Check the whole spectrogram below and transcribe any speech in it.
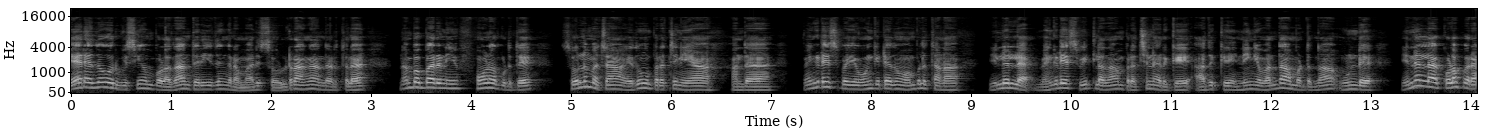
வேறு ஏதோ ஒரு விஷயம் போல தான் தெரியுதுங்கிற மாதிரி சொல்கிறாங்க அந்த இடத்துல. நம்ம பாரு நீ ஃபோனை கொடுத்து சொல்லு மச்சான் எதுவும் பிரச்சனையா? அந்த வெங்கடேஷ் பையன் உங்ககிட்ட எதுவும் வம்புழுத்தானா? இல்லை இல்லை வெங்கடேஷ் வீட்டில் தான் பிரச்சனை இருக்குது அதுக்கு நீங்கள் வந்தால் மட்டும்தான் உண்டு. என்னல்ல குழப்பற? குழப்புற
